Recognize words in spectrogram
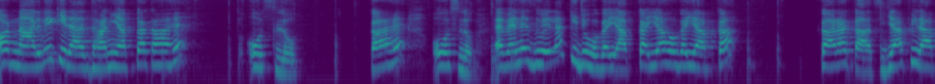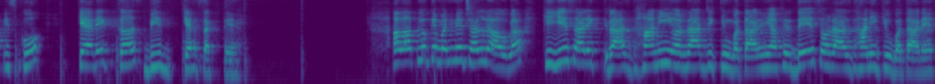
और नार्वे की राजधानी आपका कहाँ है? तो ओस्लो। कहा है? ओस्लो। वेनेजुएला की जो हो गई आपका यह हो गई आपका काराकास, या फिर आप इसको कैरेकस भी कह सकते हैं। अब आप लोग के मन में चल रहा होगा कि ये सारे राजधानी और राज्य क्यों बता रहे हैं, या फिर देश और राजधानी क्यों बता रहे हैं?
